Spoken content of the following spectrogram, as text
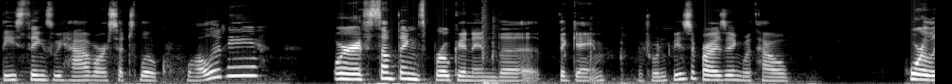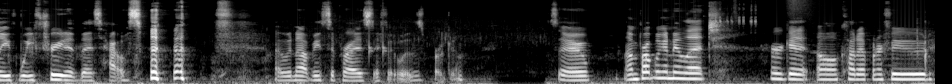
these things we have are such low quality or if something's broken in the the game which wouldn't be surprising with how poorly we've treated this house I would not be surprised if it was broken so I'm probably gonna let her get all caught up on her food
